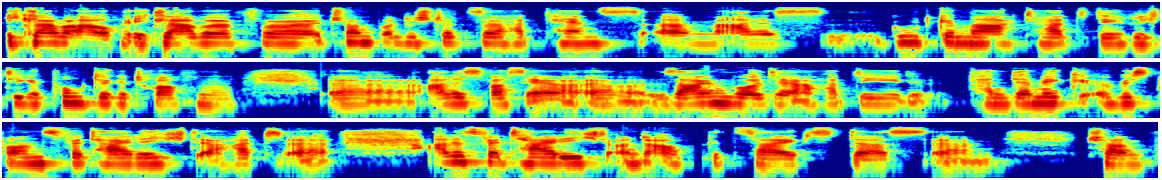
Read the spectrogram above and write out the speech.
Ich glaube auch. Ich glaube, für Trump-Unterstützer hat Pence ähm, alles gut gemacht, hat die richtigen Punkte getroffen. Äh, alles, was er äh, sagen wollte, er hat die Pandemic Response verteidigt, er hat äh, alles verteidigt und auch gezeigt, dass ähm, Trump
